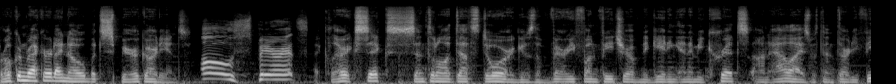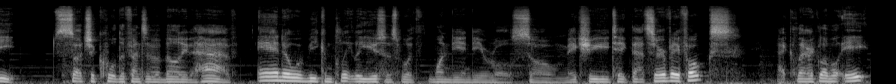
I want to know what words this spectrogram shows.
Broken record, I know, but Spirit Guardians. Oh, spirits! At Cleric 6, Sentinel at Death's Door gives the very fun feature of negating enemy crits on allies within 30 feet. Such a cool defensive ability to have, and it would be completely useless with 1D&D rules, so make sure you take that survey, folks. At Cleric level 8,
